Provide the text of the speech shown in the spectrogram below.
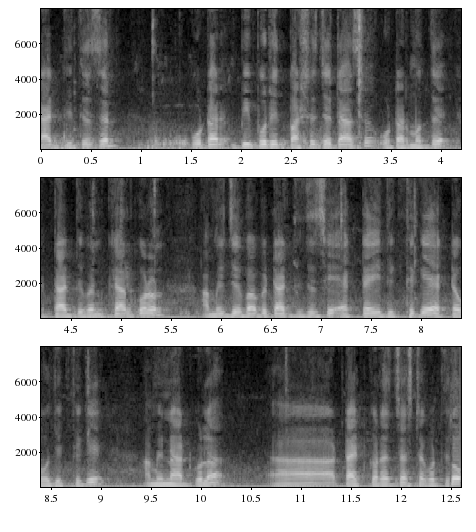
টাইট দিতেছেন ওটার বিপরীত পাশে যেটা আছে, ওটার মধ্যে টাইট দিবেন। খেয়াল করুন, আমি যেভাবে টাইট দিতেছি, একটা এদিক থেকে, একটা ওই দিক থেকে আমি নাটগুলা টাইট করার চেষ্টা করতে তো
